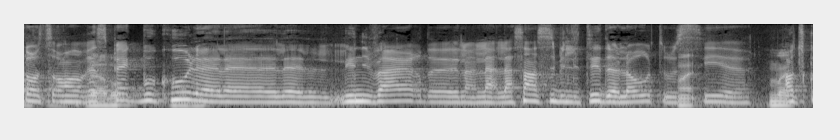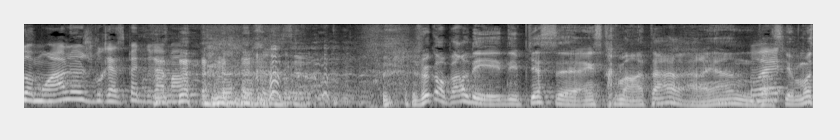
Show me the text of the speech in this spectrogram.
pense qu'on respecte beaucoup l'univers, de la, la- la sensibilité de l'autre aussi. euh. Ouais. En tout cas, moi, là, je vous respecte vraiment. Je veux qu'on parle des, des pièces euh, instrumentales, Ariane, parce Ouais. que moi,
